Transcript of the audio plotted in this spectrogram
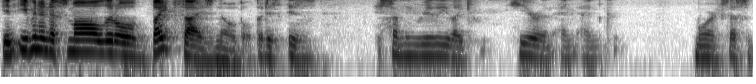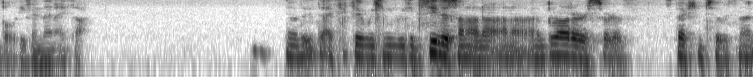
in, even in a small little bite-sized knowable, but is is is something really like here and, and, and more accessible even than I thought. You know, I think that we can we can see this on, on, a, on, a, on a broader sort of spectrum too. It's not.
